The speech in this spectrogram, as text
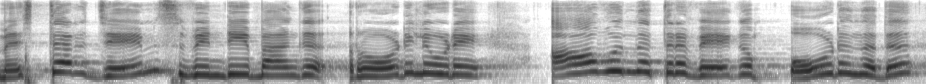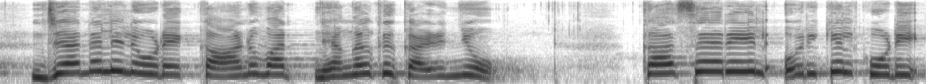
മിസ്റ്റർ ജെയിംസ് വിൻഡി ബാങ്ക് റോഡിലൂടെ ആവുന്നത്ര വേഗം ഓടുന്നത് ജനലിലൂടെ കാണുവാൻ ഞങ്ങൾക്ക് കഴിഞ്ഞു. കസേരയിൽ ഒരിക്കൽ കൂടി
